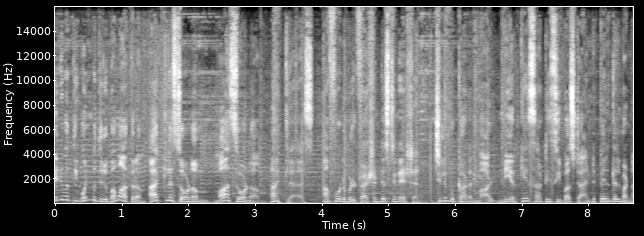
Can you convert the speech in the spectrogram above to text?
എഴുപത്തി ഒൻപത് രൂപ മാത്രം. Atlas Onam mass Onam. Atlas affordable fashion destination Chilumbukkadan mall near K S R T C bus stand Perinthalmanna.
